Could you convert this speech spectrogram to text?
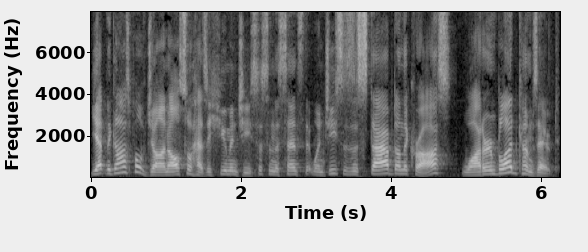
Yet, the Gospel of John also has a human Jesus in the sense that when Jesus is stabbed on the cross, water and blood comes out.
